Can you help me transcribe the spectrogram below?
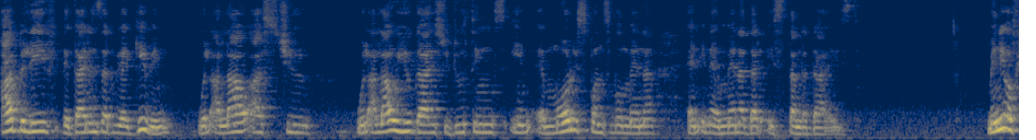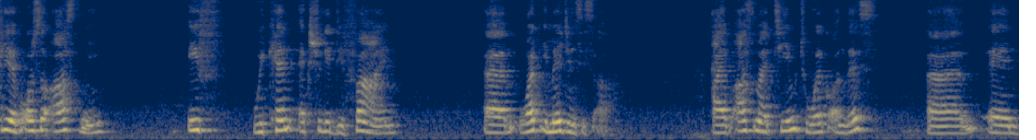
I believe the guidance that we are giving will allow us to will allow you guys to do things in a more responsible manner and in a manner that is standardized. Many of you have also asked me if we can actually define um, what emergencies are. I have asked my team to work on this um, and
